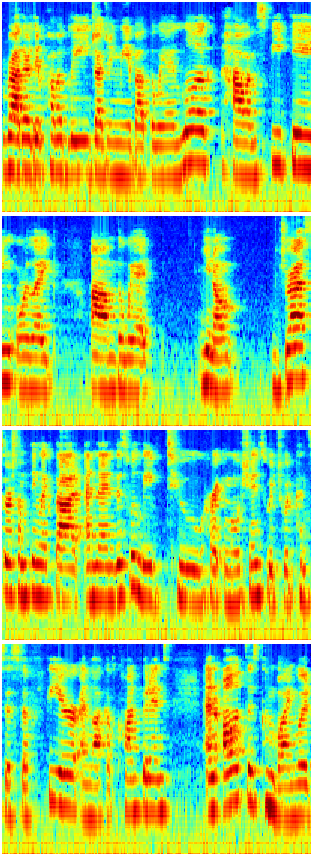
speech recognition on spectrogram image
Rather, they're probably judging me about the way I look, how I'm speaking, or like um, the way I, you know, dress or something like that. And then this would lead to her emotions, which would consist of fear and lack of confidence. And all of this combined would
